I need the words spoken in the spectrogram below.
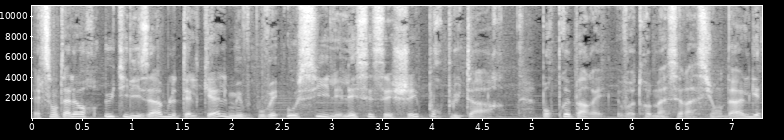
Elles sont alors utilisables telles quelles, mais vous pouvez aussi les laisser sécher pour plus tard. Pour préparer votre macération d'algues,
